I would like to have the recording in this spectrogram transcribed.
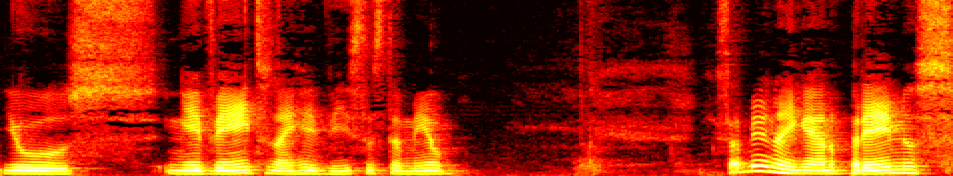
e os em eventos, né, em revistas também. Saber, né, ganhando prêmios.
